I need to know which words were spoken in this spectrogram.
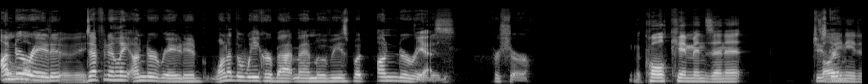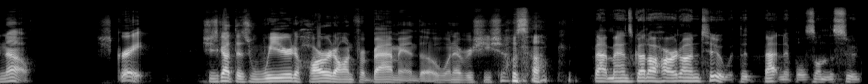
I love this movie. Underrated, definitely underrated. One of the weaker Batman movies, but underrated Yes. for sure. Nicole Kidman's in it. She's That's all you need to know. She's great. She's got this weird hard on for Batman though. Whenever she shows up. Batman's got a hard on too with the bat nipples on the suit.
